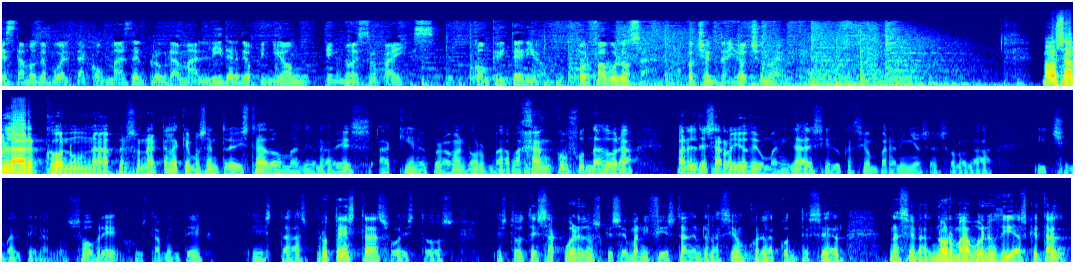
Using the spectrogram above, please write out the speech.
Estamos de vuelta con más del programa Líder de Opinión en nuestro país. Con criterio, por Fabulosa 889. Vamos a hablar con una persona a la que hemos entrevistado más de una vez aquí en el programa, Norma Baján, cofundadora para el desarrollo de humanidades y educación para niños en Sololá y Chimaltenango, sobre justamente estas protestas o estos estos desacuerdos que se manifiestan en relación con el acontecer nacional. Norma, buenos días, ¿qué tal?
